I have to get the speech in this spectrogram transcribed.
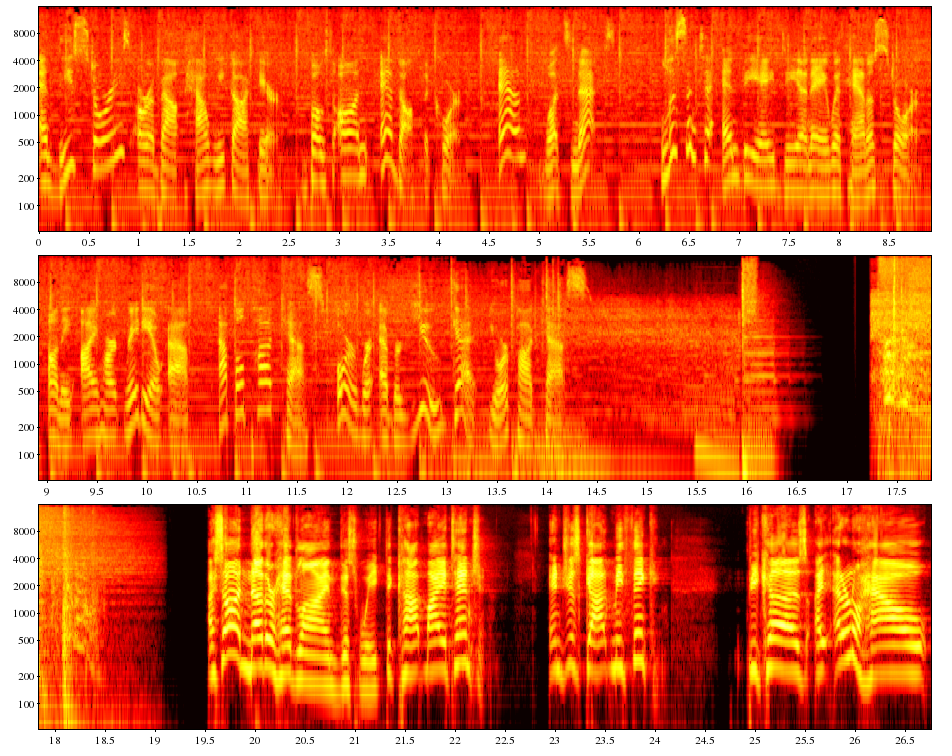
And these stories are about how we got here, both on and off the court. And what's next? Listen to NBA DNA with Hannah Storm on the iHeartRadio app, Apple Podcasts, or wherever you get your podcasts. I saw another headline this week that caught my attention and just got me thinking because I, I don't know how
